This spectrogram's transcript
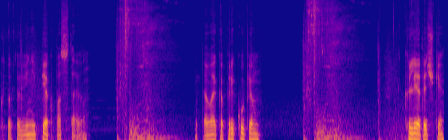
Кто-то Виннипек поставил. Давай-ка прикупим клеточки.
